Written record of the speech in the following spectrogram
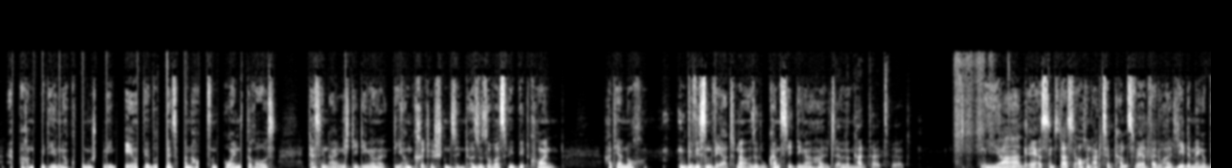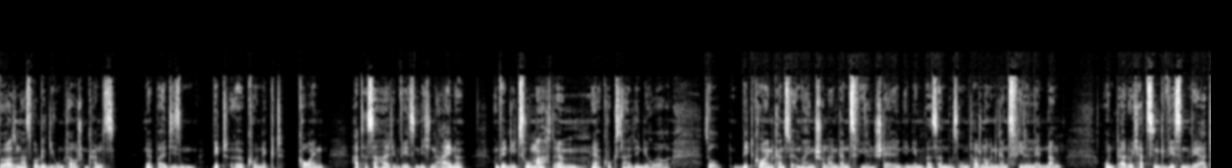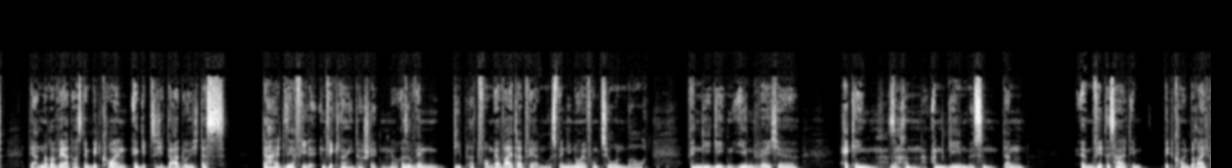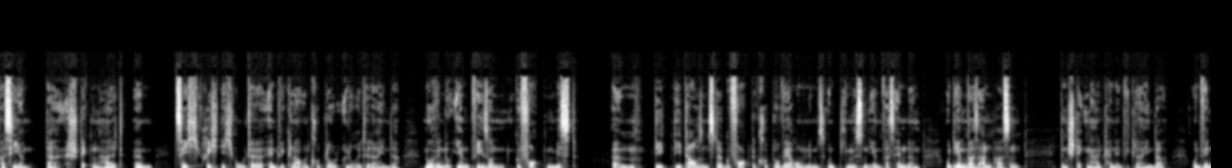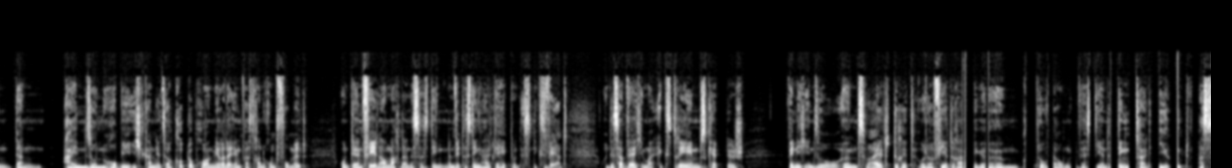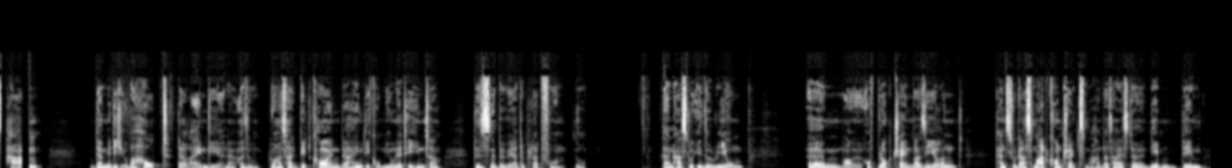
einfach nur mit irgendeiner komischen Idee und wir bringen jetzt einen Haufen Coins raus. Das sind eigentlich die Dinge, die am kritischsten sind. Also sowas wie Bitcoin hat ja noch einen gewissen Wert. Ne? Also du kannst die Dinge halt. Der ähm, Bekanntheitswert. Ja, erstens das, auch ein Akzeptanzwert, weil du halt jede Menge Börsen hast, wo du die umtauschen kannst. Ne? Bei diesem BitConnect Coin hattest du halt im Wesentlichen eine. Und wenn die zumacht, ähm, ja, guckst du halt in die Röhre. So, Bitcoin kannst du immerhin schon an ganz vielen Stellen in irgendwas anderes umtauschen, auch in ganz vielen Ländern. Und dadurch hat es einen gewissen Wert. Der andere Wert aus dem Bitcoin ergibt sich dadurch, dass da halt sehr viele Entwickler hinterstecken. Ne? Also wenn die Plattform erweitert werden muss, wenn die neue Funktionen braucht, wenn die gegen irgendwelche Hacking-Sachen angehen müssen, dann ähm, wird es halt im Bitcoin-Bereich passieren. Da stecken halt ähm, zig richtig gute Entwickler und Krypto-Leute dahinter. Nur wenn du irgendwie so einen geforkten Mist, ähm, die, die tausendste geforkte Kryptowährung nimmst und die müssen irgendwas ändern und irgendwas anpassen, dann stecken halt keine Entwickler hinter. Und wenn dann ein so ein Hobby, ich kann jetzt auch Kryptoprogrammierer, da irgendwas dran rumfummelt und der einen Fehler macht, dann ist das Ding, dann wird das Ding halt gehackt und ist nichts wert. Und deshalb wäre ich immer extrem skeptisch, wenn ich in so ähm, zweit-, dritt- oder viertrangige ähm, Kryptowährungen investiere. Das Ding muss halt irgendwas haben, damit ich überhaupt da reingehe. Ne? Also du hast halt Bitcoin, da hängt die Community hinter. Das ist eine bewährte Plattform. So. Dann hast du Ethereum, ähm, auf Blockchain basierend, kannst du da Smart Contracts machen. Das heißt, äh, neben dem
